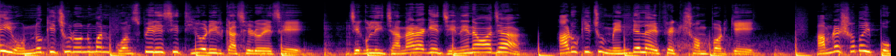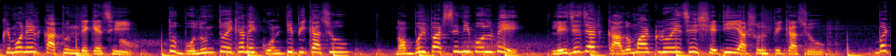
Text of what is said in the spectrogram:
এই অন্য কিছুর অনুমান কনস্পিরেসি থিওরির কাছে রয়েছে, যেগুলি জানার আগে জেনে নেওয়া যাক, আরও কিছু মেন্ডেলা এফেক্ট সম্পর্কে। আমরা সবাই পোকেমনের কার্টুন দেখেছি। তো বলুন তো এখানে কোনটি পিকাচু নব্বই পার্সেন্টই বলবে, লেজে যার কালো মার্ক রয়েছে সেটিই আসল পিকাচু বাট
